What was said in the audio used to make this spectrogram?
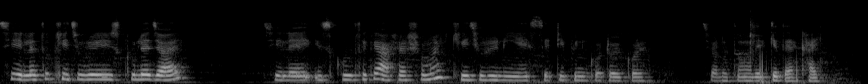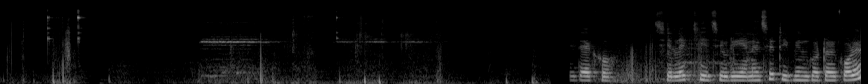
ছেলে তো খিচুড়ি স্কুলে যায়। ছেলে স্কুল থেকে আসার সময় খিচুড়ি নিয়ে এসছে টিফিন কোটোয় করে। চলো তোমাদেরকে দেখাই। দেখো, ছেলে খিচুড়ি এনেছে টিফিন কোটোয় করে।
